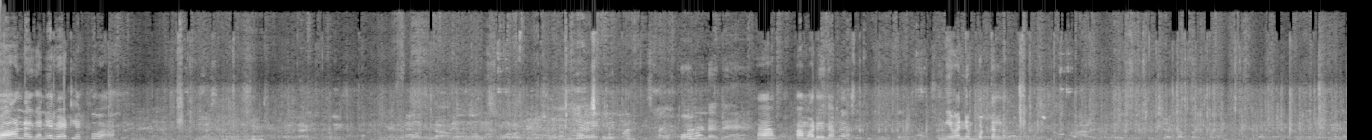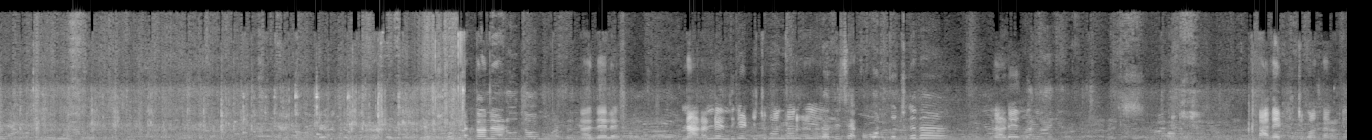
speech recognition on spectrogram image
బాగున్నాయి కానీ రేట్లు ఎక్కువ. కోనండి అదే ఆ, కామ్ అడుగుదాం ఇంక ఇవన్నీ బుట్టలు అదేలే నడండి ఎందుకు ఎట్టించుకుందాం చెక్క కొనుక్కొచ్చు కదా నడు ఎందుకు అదే ఎట్టించుకుందానికి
